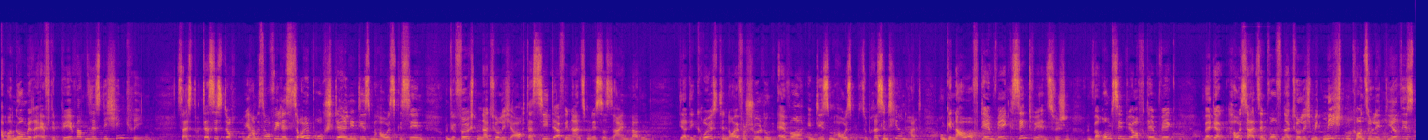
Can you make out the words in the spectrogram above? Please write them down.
Aber nur mit der FDP werden Sie es nicht hinkriegen. Das heißt, das ist doch, wir haben so viele Sollbruchstellen in diesem Haus gesehen und wir fürchten natürlich auch, dass Sie der Finanzminister sein werden, der die größte Neuverschuldung ever in diesem Haus zu präsentieren hat. Und genau auf dem Weg sind wir inzwischen. Und warum sind wir auf dem Weg? Weil der Haushaltsentwurf natürlich mitnichten konsolidiert ist,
